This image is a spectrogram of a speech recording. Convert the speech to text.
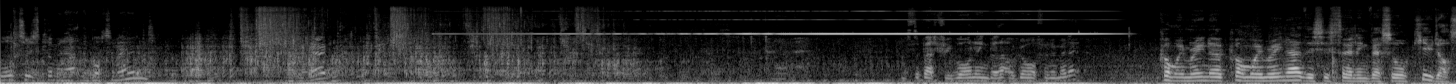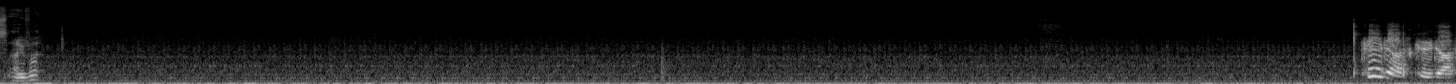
water is coming out the bottom end. There we go. That's the battery warning, but that'll go off in a minute. Conwy Marina, Conwy Marina, this is sailing vessel Kudos, over. Kudos, kudos.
